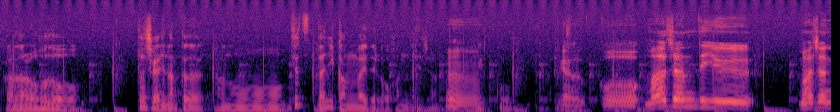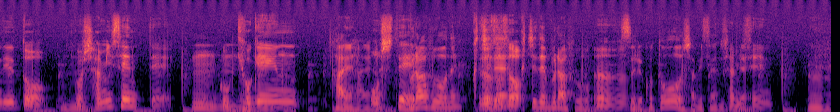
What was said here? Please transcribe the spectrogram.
か。ーなるほど。確かになんかあのー、説何考えてるか分かんないじゃん、うん。結構。だからこう麻雀でいう麻雀でいうと、うん。こう三味線ってうんこう虚言はいはいはい、押してブラフをね口で口でブラフをすることを三味線って、三味線。うん。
